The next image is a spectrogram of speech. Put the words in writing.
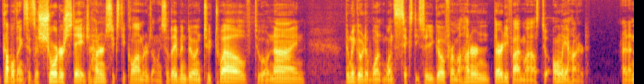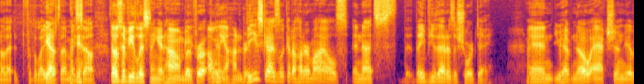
a couple things. It's a shorter stage, 160 kilometers only. So they've been doing 212, 209. Then we go to one 160. So you go from 135 miles to only 100. Right? I know that for the layperson Yeah. that may sound. Those of you listening at home, But for I only mean, hundred. These guys look at 100 miles, and that's they view that as a short day, Yeah. and you have no action. You have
